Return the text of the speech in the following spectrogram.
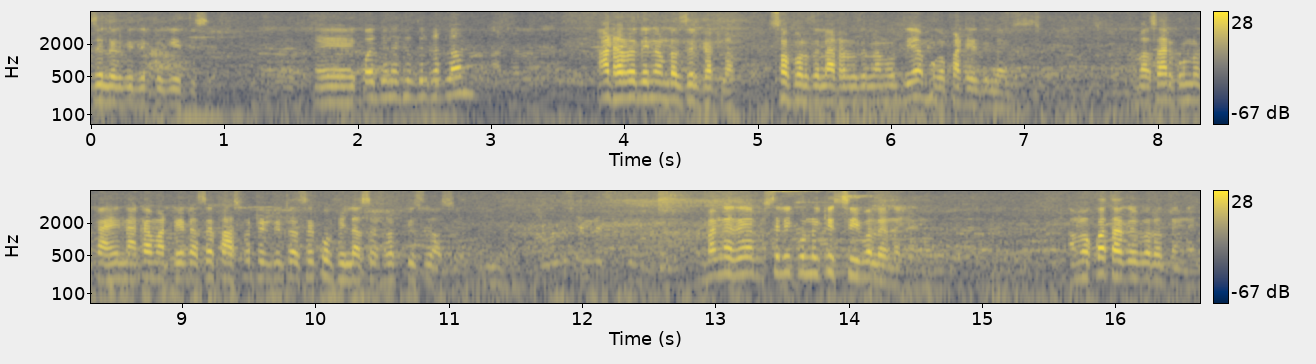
জেলের ভিতরে ঢুকিয়ে দিছে। কয়দিন একটু জেল কাটলাম? আঠারো দিন আমরা জেল কাটলাম। সফর জেল আঠারো দিন আমাকে দিয়ে আমাকে পাঠিয়ে দিলাম বাস, আর কোনো কাহিনী আকামার ডেট আছে পাসপোর্টের ডেট আছে, কফিল আছে, সব কিছু আছে। বাংলাদেশ কোনো কিছুই বলে নাই আমাকে। আমার কথা কই বেরোতে নাই।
